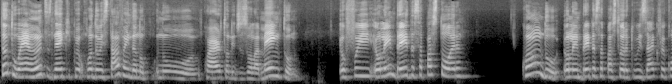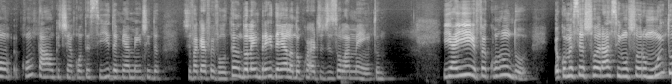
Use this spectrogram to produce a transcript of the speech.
Tanto é antes, né, que quando eu estava ainda no, no quarto ali de isolamento, eu fui, eu lembrei dessa pastora. Quando eu lembrei dessa pastora que o Isaac foi contar o que tinha acontecido, a minha mente ainda devagar foi voltando, eu lembrei dela no quarto de isolamento. E aí foi quando eu comecei a chorar assim, um choro muito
